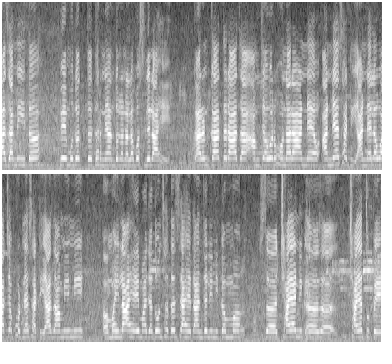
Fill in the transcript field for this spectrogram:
आज आम्ही इथं बेमुदत धरणे आंदोलनाला बसलेलो आहे. कारण का तर आज आमच्यावर होणारा अन्याय अन्यायासाठी अन्यायाला वाचा फोडण्यासाठी आज आम्ही मी महिला आहे माझ्या दोन सदस्य आहेत अंजली निकम स छाया निक छाया तुपे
